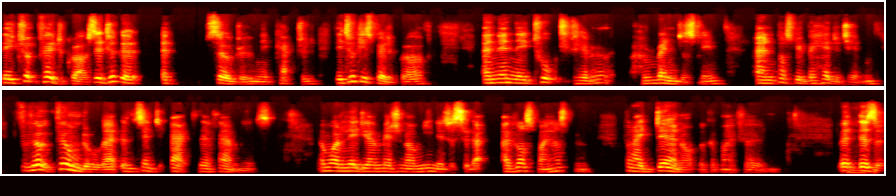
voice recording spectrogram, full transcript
They took photographs. They took a, a soldier whom they captured, they took his photograph, and then they talked to him horrendously and possibly beheaded him, filmed all that and sent it back to their families. And one lady I met in Armenia just said, I've lost my husband, but I dare not look at my phone. But mm-hmm. there's a,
